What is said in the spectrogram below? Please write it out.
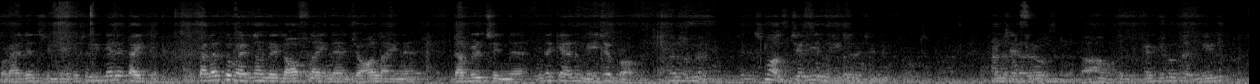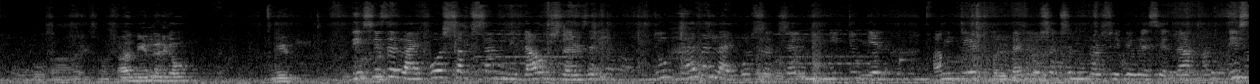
കൊളാജൻ സ്റ്റിമുലേറ്റ് സോ ഇങ്ങനെ ടൈറ്റൻ പലർക്കും വരുന്നുണ്ട് ലോഫ് line jaw line double chin ഇതൊക്കെയാണ് മേജർ പ്രോബ്ലം സ്മോൾ ചെറിയ നീഡിൽ വെച്ചിട്ട്. ഒരു ആ, നീളിലെടുക്കാമോ നീളിൽ നീഡിൽ ആ നീഡിലെടുക്കാമോ needle This is a liposuction without surgery. To have a liposuction, we need to get immediate liposuction procedure, etc. This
